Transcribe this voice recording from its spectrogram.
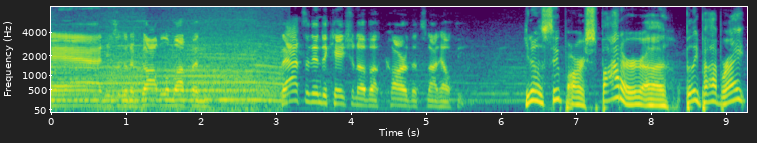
And he's going to gobble him up, and that's an indication of a car that's not healthy. You know, Soup, our spotter, uh, Billy Bob Wright,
